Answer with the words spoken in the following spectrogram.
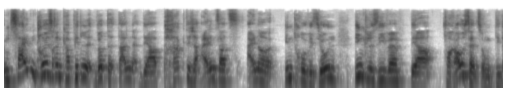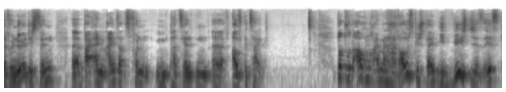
Im zweiten größeren Kapitel wird dann der praktische Einsatz einer Introvision inklusive der Voraussetzungen die dafür nötig sind äh, bei einem Einsatz von Patienten äh, aufgezeigt. Dort wird auch noch einmal herausgestellt wie wichtig es ist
